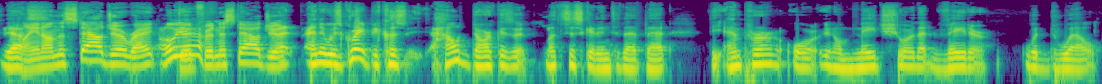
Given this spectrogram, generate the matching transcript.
Yes. playing on nostalgia, right? Oh, good yeah. for nostalgia. And it was great because how dark is it? Let's just get into that. That the Emperor, or you know, made sure that Vader would dwell.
